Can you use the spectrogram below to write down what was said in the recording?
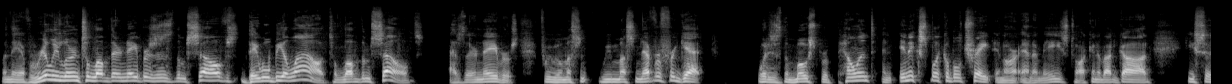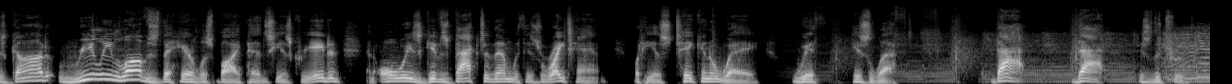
When they have really learned to love their neighbors as themselves, they will be allowed to love themselves as their neighbors. For we must, we must never forget what is the most repellent and inexplicable trait in our enemy. He's talking about God. He says, God really loves the hairless bipeds he has created and always gives back to them with his right hand what he has taken away with his left. That, that is the truth.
